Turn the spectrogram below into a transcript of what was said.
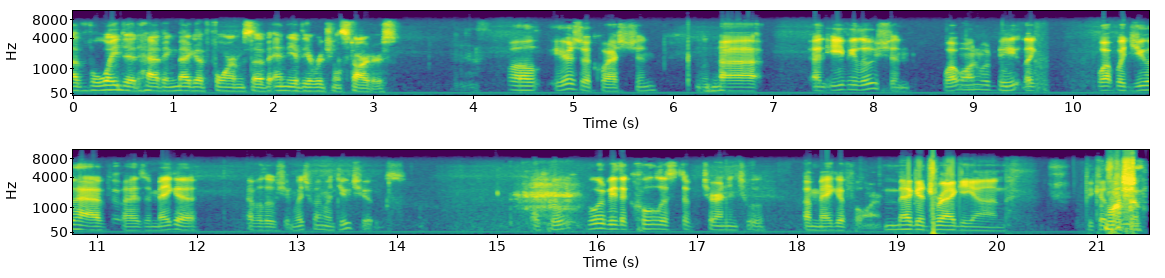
avoided having mega forms of any of the original starters. Well, here's a question. Mhm. Uh, an evolution. What one would be like? What would you have as a mega evolution? Which one would you choose? Like who, who would be the coolest to turn into a mega form? Mega Dragion. Because What they,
